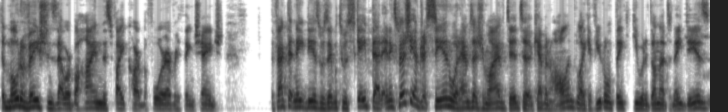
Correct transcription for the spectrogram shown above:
the motivations that were behind this fight card before everything changed. The fact that Nate Diaz was able to escape that, and especially after seeing what Hamza Chimaev did to Kevin Holland, like if you don't think he would have done that to Nate Diaz,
